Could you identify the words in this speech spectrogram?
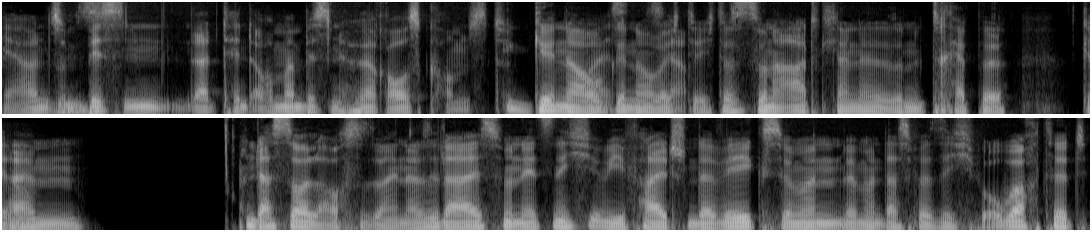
Ja, und so ein bisschen latent auch immer ein bisschen höher rauskommst. Genau, Meistens, genau, ja. richtig. Das ist so eine Art kleine, so eine Treppe. Genau. Ähm, und das soll auch so sein. Also da ist man jetzt nicht irgendwie falsch unterwegs, wenn man, wenn man das bei sich beobachtet.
